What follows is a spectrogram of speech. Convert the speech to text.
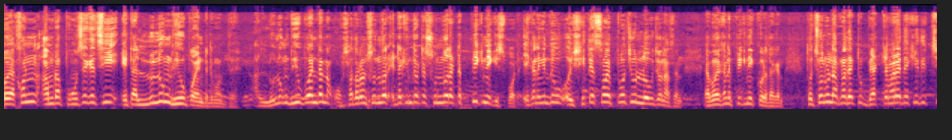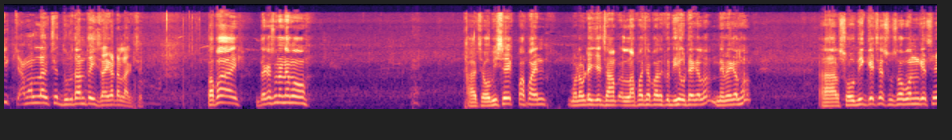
তো এখন আমরা পৌঁছে গেছি এটা লুলুং ভিউ পয়েন্টের মধ্যে। আর লুলুং ভিউ পয়েন্টটা না অসাধারণ সুন্দর, এটা কিন্তু একটা সুন্দর একটা পিকনিক স্পট এখানে কিন্তু ওই শীতের সময় প্রচুর লোকজন আসেন এবং এখানে পিকনিক করে থাকেন। তো চলুন আপনাদের একটু ব্যাক ক্যামেরায় দেখিয়ে দিচ্ছি কেমন লাগছে, দুর্দান্ত এই জায়গাটা লাগছে। পাপাই, দেখাশোনা নেমো। আচ্ছা অভিষেক, পাপাইন, মোটামুটি যে লাফা ঝাপা দিয়ে উঠে গেল, নেমে গেল। আর সৌভিক গেছে, সুশোভন গেছে।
